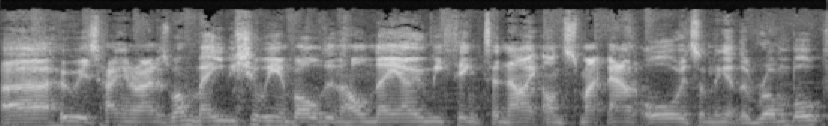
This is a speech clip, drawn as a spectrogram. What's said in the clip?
uh, who is hanging around as well. Maybe she'll be involved in the whole Naomi thing tonight on SmackDown or in something at the Rumble.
